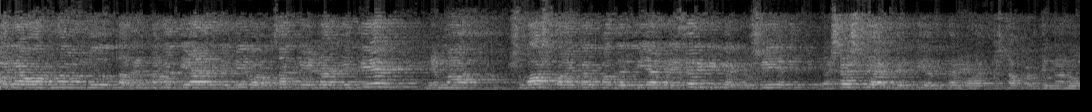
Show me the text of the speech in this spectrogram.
ಪರ್ಯಾವರಣ ಅನ್ನೋದು ತನ್ನ ತನ ತಯಾರಾಗ್ತೈತಿ ಹೊಸ ಕ್ರಿಯೇಟ್ ಆಗ್ತೈತಿ ನಿಮ್ಮ ಸುಭಾಷ್ ಪಾಯಕ ಪದ್ಧತಿಯ ನೈಸರ್ಗಿಕ ಕೃಷಿ ಯಶಸ್ವಿ ಆಗ್ತೈತಿ ಅಂತ ಹೇಳಕ್ ಇಷ್ಟಪಡ್ತೀನಿ ನಾನು.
